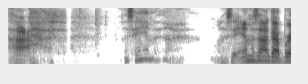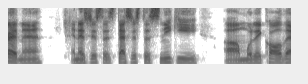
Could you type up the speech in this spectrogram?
ah, let's say Amazon. I want to say Amazon got bread, man, and that's just a that's just a sneaky. Um, what do they call that?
